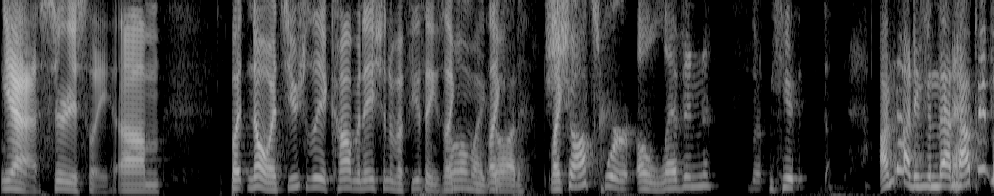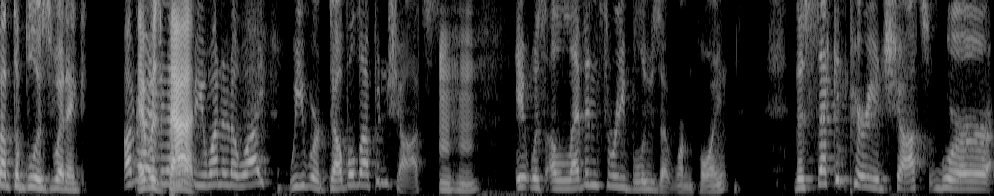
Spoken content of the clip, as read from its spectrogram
Yeah, seriously. Um but no, it's usually a combination of a few things like oh my like, god. like- Shots were eleven. Here, I'm not even that happy about the Blues winning. I'm It not was even that bad. happy. You want to know why? We were doubled up in shots. Mhm. It was 11 3 Blues at one point. The second period shots were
